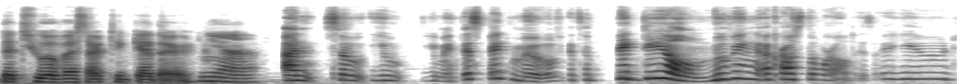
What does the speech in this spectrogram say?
the two of us are together. yeah And so you you make this big move. It's a big deal. Moving across the world is a huge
